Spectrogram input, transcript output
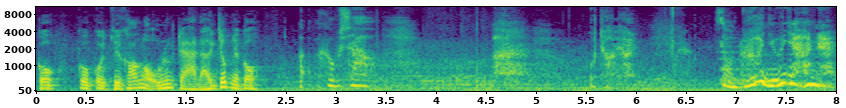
Cô cô cô chịu khó ngủ nước trà đợi chút nha cô. À, Không sao. Ôi trời ơi Sao rứa dữ vậy nè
